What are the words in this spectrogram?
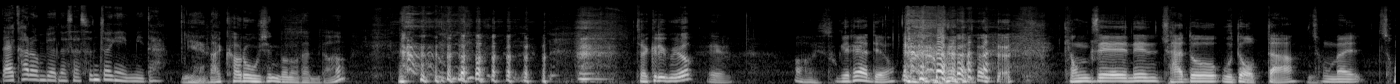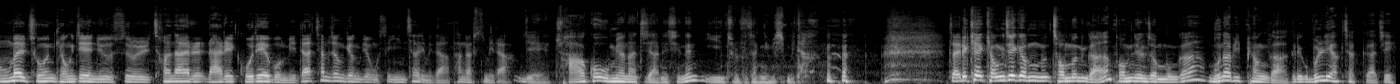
날카로운 변호사 손정혜입니다. 예, 날카로우신 변호사입니다. 자, 그리고요. 예. 어, 소개를 해야 돼요. 경제는 좌도 우도 없다. 정말 정말 좋은 경제 뉴스를 전화를 나를 고대해 봅니다. 참정 경제공사 인철입니다. 반갑습니다. 예, 좌고 우면하지 않으시는 이인철 부장님이십니다. 자, 이렇게 경제 전문가, 법률 전문가, 문화 비평가, 그리고 물리학자까지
